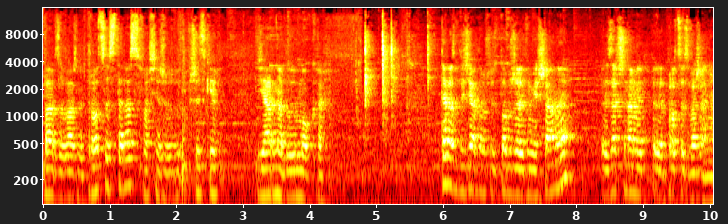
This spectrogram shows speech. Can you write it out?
Bardzo ważny proces teraz, właśnie żeby wszystkie ziarna były mokre. Teraz, gdy ziarno już jest dobrze wymieszane, zaczynamy e, proces ważenia.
